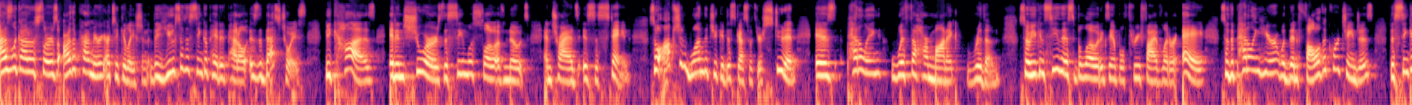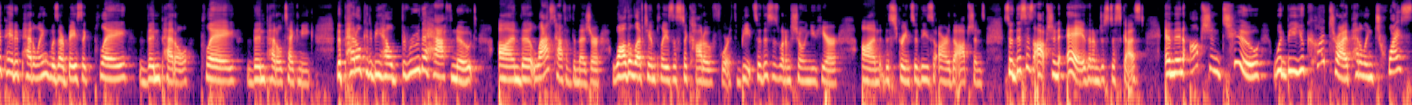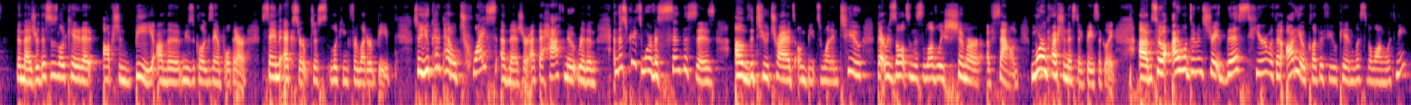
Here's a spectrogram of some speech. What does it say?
As legato slurs are the primary articulation, the use of the syncopated pedal is the best choice because it ensures the seamless flow of notes and triads is sustained. So option one that you could discuss with your student is pedaling with the harmonic rhythm. So you can see this below at example 3-5 letter A. So the pedaling here would then follow the chord changes. The syncopated pedaling was our basic play, then pedal, play, then pedal technique. The pedal could be held through the half note on the last half of the measure while the left hand plays the staccato fourth beat. So this is what I'm showing you here on the screen. So these are the options. So this is option A that I'm just discussed. And then option two would be you could try pedaling twice the measure. This is located at option B on the musical example there. Same excerpt, just looking for letter B. So you could pedal twice a measure at the half note rhythm, and this creates more of a synthesis of the two triads on beats one and two that results in this lovely shimmer of sound. More impressionistic, basically. Um, so I will demonstrate this here with an audio clip if you can listen along with me.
